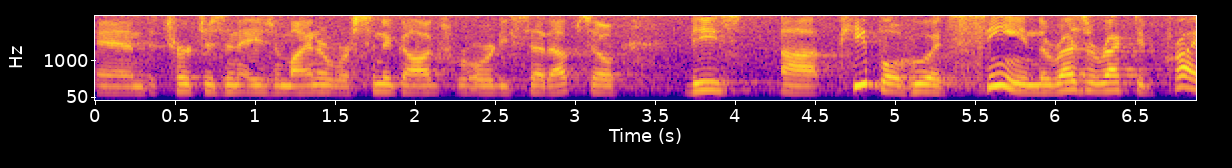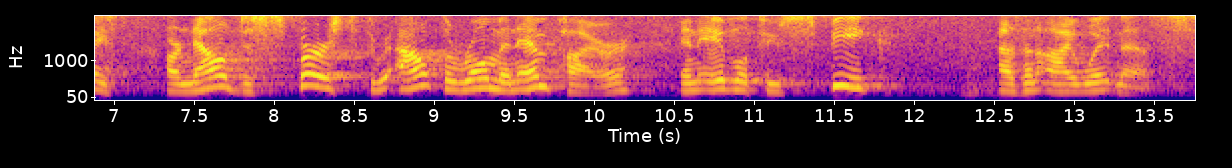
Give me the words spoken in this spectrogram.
and churches in Asia Minor where synagogues were already set up. So these uh, people who had seen the resurrected Christ are now dispersed throughout the Roman Empire and able to speak as an eyewitness.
